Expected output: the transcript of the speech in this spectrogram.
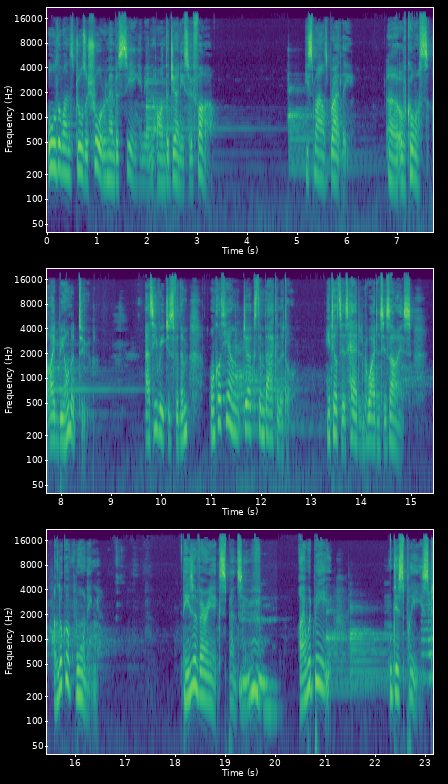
all the ones Zhuo Ashore remembers seeing him in on the journey so far. He smiles brightly. Uh, of course, I'd be honored to. As he reaches for them, Kaoxiang jerks them back a little. He tilts his head and widens his eyes. A look of warning. These are very expensive. I would be displeased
